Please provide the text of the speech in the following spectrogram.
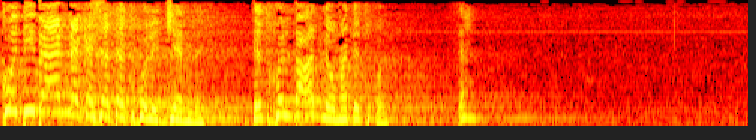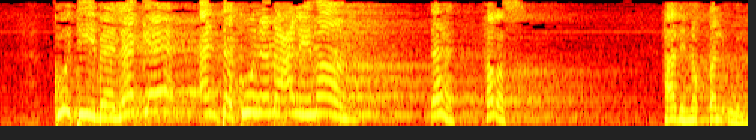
كتب أنك ستدخل الجنة. تدخل بعد لو ما تدخل. كتب لك أن تكون مع الإمام. انتهت. خلص هذه النقطة الأولى.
